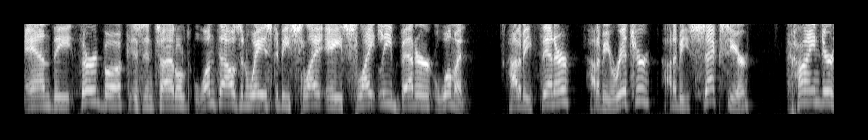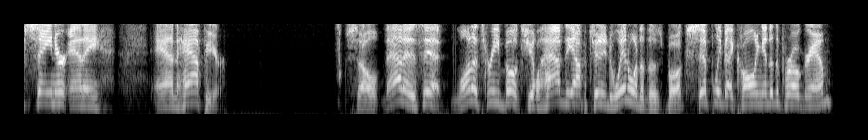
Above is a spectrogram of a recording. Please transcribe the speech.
And the third book is entitled 1000 Ways to be Sli- a Slightly Better Woman. How to be thinner, how to be richer, how to be sexier, kinder, saner, and a, and happier. So that is it. One of three books. You'll have the opportunity to win one of those books simply by calling into the program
